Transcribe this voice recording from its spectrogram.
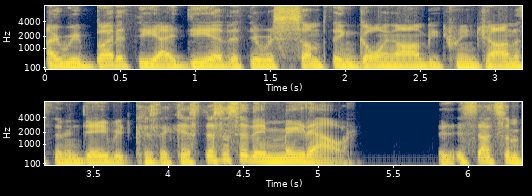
I rebutted the idea that there was something going on between Jonathan and David because they kissed. It doesn't say they made out. It's not some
